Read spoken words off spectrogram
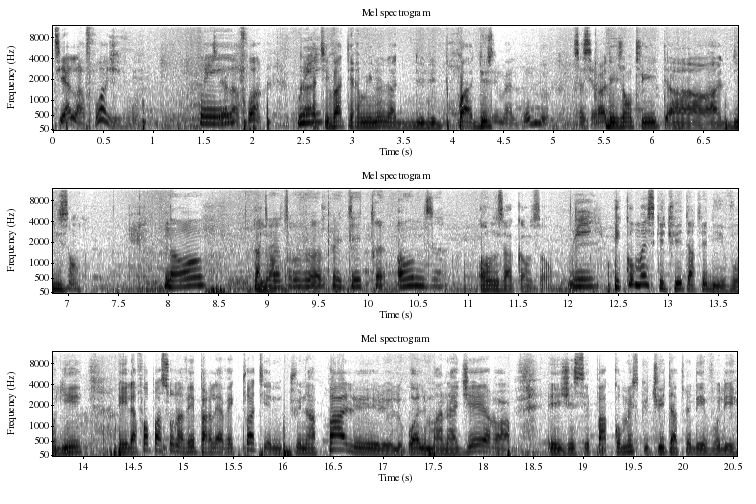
tu es à la fois, je Oui. tu es à la fois. Oui. Quand tu vas terminer le, deuxième album, ça sera déjà tu es à, à 10 ans, Non, Alors. ça trouvera peut-être 11 ans. 11 ans comme ça. Oui, Et comment est-ce que tu es en train d'évoluer? Et la fois passée, on avait parlé avec toi, tu, tu n'as pas le, le, le- quoi, le manager, et je ne sais pas comment est-ce que tu es en train d'évoluer.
